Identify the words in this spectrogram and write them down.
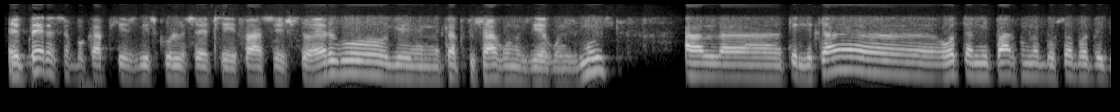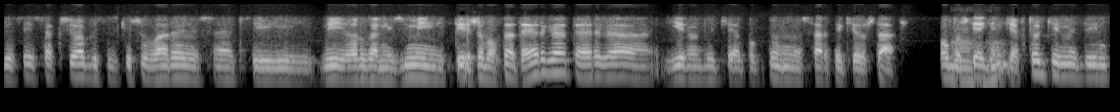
ε, πέρασε από κάποιες δύσκολες έτσι, φάσεις στο έργο, με κάποιους άγωνους διαγωνισμούς, αλλά τελικά όταν υπάρχουν όπως το είπατε και εσείς αξιόπιστες και σοβαρές έτσι, οργανισμοί πίσω από αυτά τα έργα, τα έργα γίνονται και αποκτούν στάρκα και οστά. Όπως και έγινε και αυτό και με την,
